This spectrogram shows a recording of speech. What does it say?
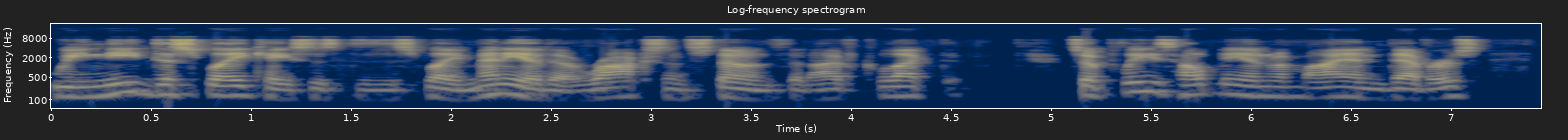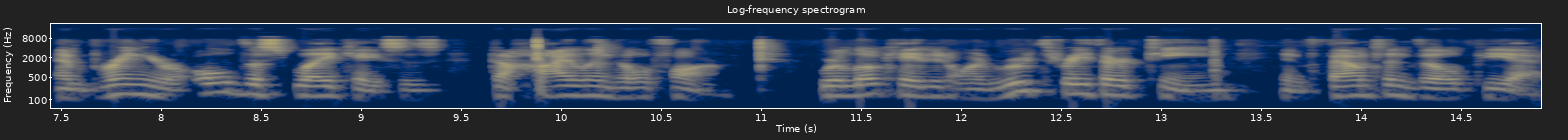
We need display cases to display many of the rocks and stones that I've collected. So please help me in my endeavors and bring your old display cases to Highland Hill Farm. We're located on Route 313 in Fountainville, PA.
